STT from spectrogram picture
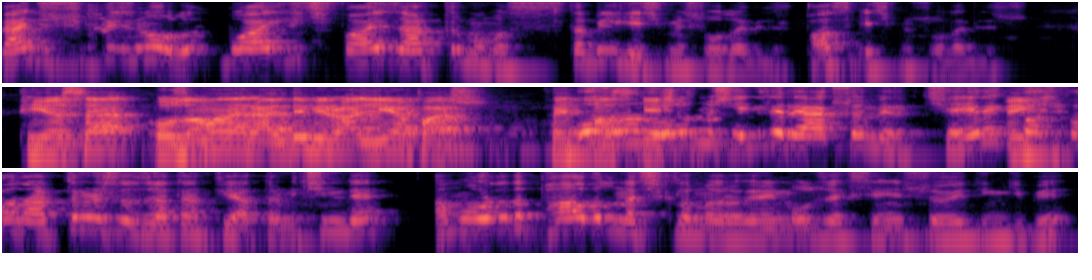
bence sürpriz ne olur? Bu ay hiç faiz arttırmaması, stabil geçmesi olabilir. Pas geçmesi olabilir. Piyasa o zaman herhalde bir rally yapar. FED o zaman geçti. olumlu şekilde reaksiyon verir. Çeyrek Peki. bas puan arttırırsa zaten fiyatların içinde ama orada da Powell'ın açıklamaları önemli olacak senin söylediğin gibi.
